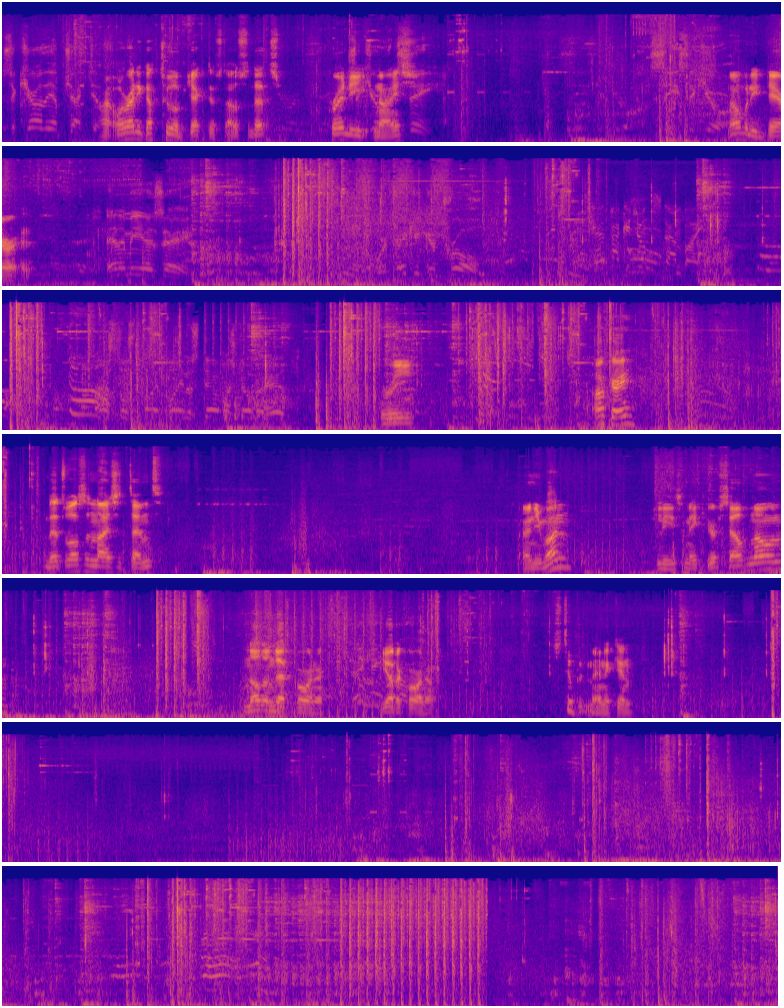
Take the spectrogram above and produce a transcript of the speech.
Secure the objective. I already got two objectives though, so that's pretty Secure nice. C. C. Nobody there. Enemy is A. We're taking control. Care package on standby. Hostile spy plane established overhead. Three. Okay. That was a nice attempt. Anyone? Please make yourself known. Not in that corner. The other corner. Stupid mannequin.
